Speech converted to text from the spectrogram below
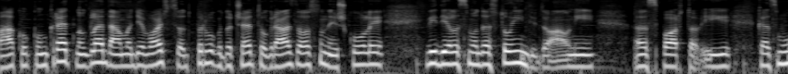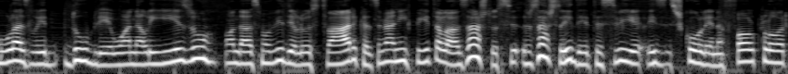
Pa ako konkretno gledamo djevojčice od prvog do četvrtog razda osnovne škole, vidjeli smo da su to individualni e, sportovi. I kad smo ulazili dublje u analizu, onda smo vidjeli u stvari, kad sam ja njih pitala zašto, zašto idete svi iz škole na folklor,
